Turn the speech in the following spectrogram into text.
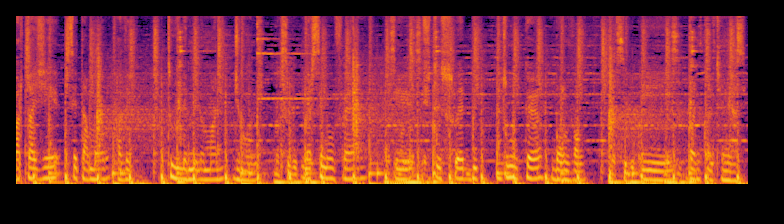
Partager cet amour avec tous les mélomanes du monde. Merci beaucoup. Merci mon frère et je te souhaite de tout cœur bon vent Merci beaucoup. et bonne continuation.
